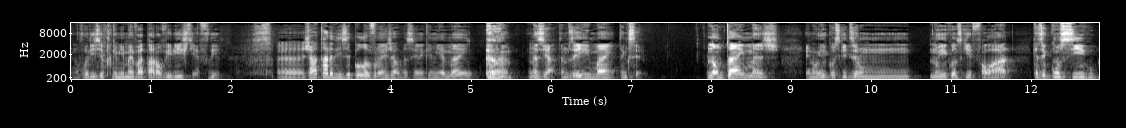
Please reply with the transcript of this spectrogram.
Não vou dizer porque a minha mãe vai estar a ouvir isto e é fedido. Uh, já estar a dizer palavrões já é uma cena que a minha mãe. mas já, estamos aí, mãe, tem que ser. Não tem, mas eu não ia conseguir dizer um. Não ia conseguir falar. Quer dizer, consigo,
